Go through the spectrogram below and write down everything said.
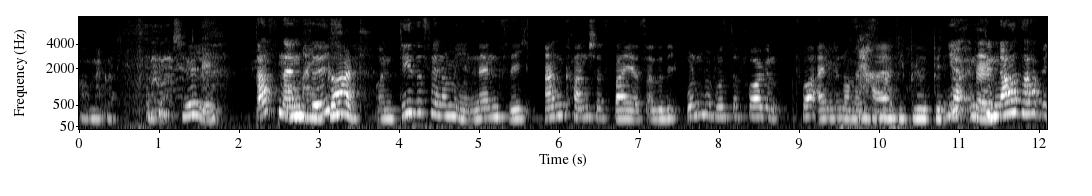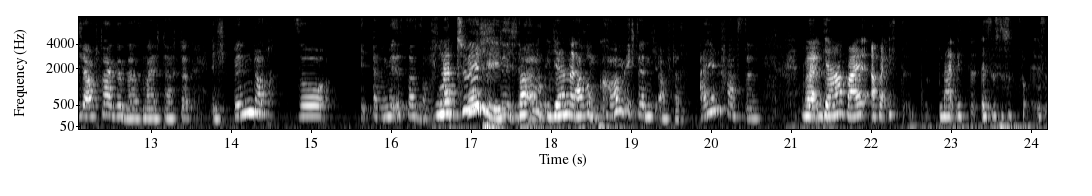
Oh mein Gott, natürlich. Das oh nennt mein sich. Gott. Und dieses Phänomen nennt sich Unconscious Bias, also die unbewusste Vorgen Sag Voreingenommenheit. mal, wie blöd bin Ja, ich denn? genau so habe ich auch da gesessen, weil ich dachte, ich bin doch so, also mir ist das doch so Natürlich. wichtig. Warum- Also, ja, na- warum komme ich denn nicht auf das Einfachste? Na, Weil- ja, weil, aber ich, nein, ich, es, ist, es,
